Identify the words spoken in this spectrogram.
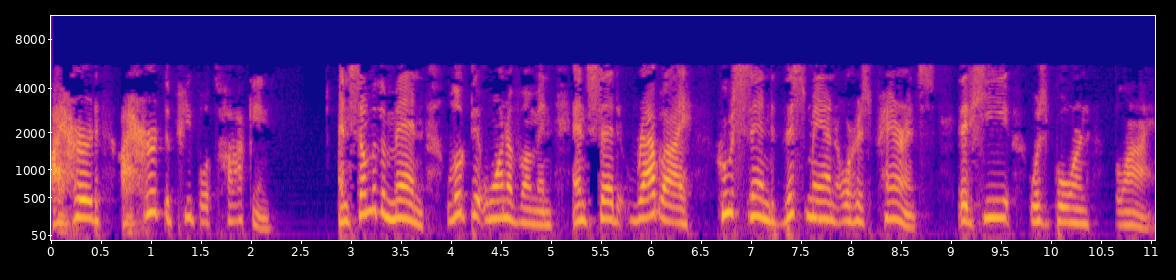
I heard, I heard the people talking. And some of the men looked at one of them and, and said, Rabbi, who sinned, this man or his parents, that he was born blind?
